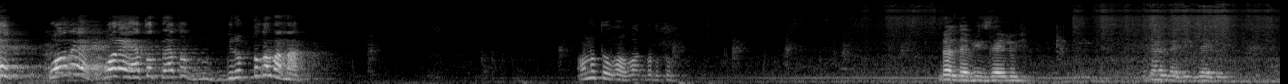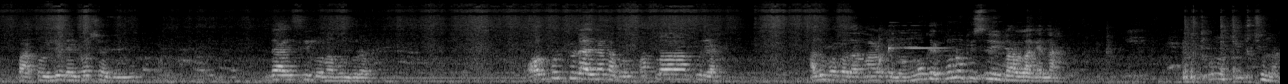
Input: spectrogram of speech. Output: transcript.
এ, পরে পরে, এত এত বিরক্ত করবা না। অন্য তো হবা করো তো। ডাল দে, ভিজাই লই। ডাল দে, ভিজাই লই। পাত হইলে ডাল বসাই দিন ডাল ছিল না বন্ধুরা। অল্প একটু ডাল রান্না করো পাতলা করে আলু পাতা ভাড় দিল মুখে কোনো কিছুই ভালো লাগে না। কোনো কিচ্ছু না।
